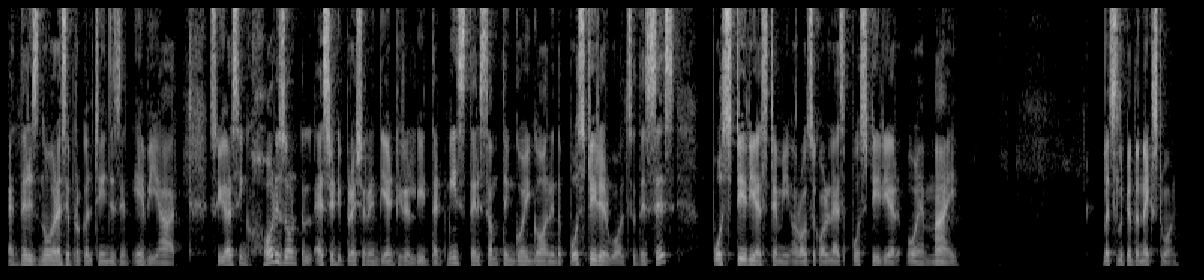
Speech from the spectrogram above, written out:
and there is no reciprocal changes in AVR. So you are seeing horizontal ST depression in the anterior lead. That means there is something going on in the posterior wall. So this is posterior STEMI or also called as posterior OMI. Let's look at the next one.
